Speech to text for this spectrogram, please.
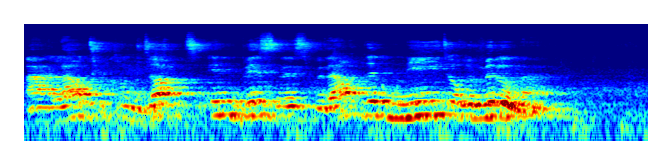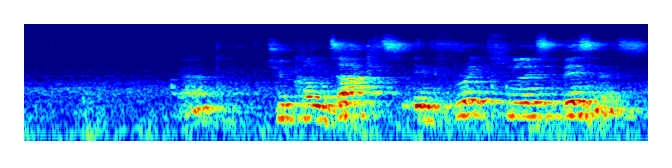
are allowed to conduct in business without the need of a middleman. Yeah? To conduct in frictionless business.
